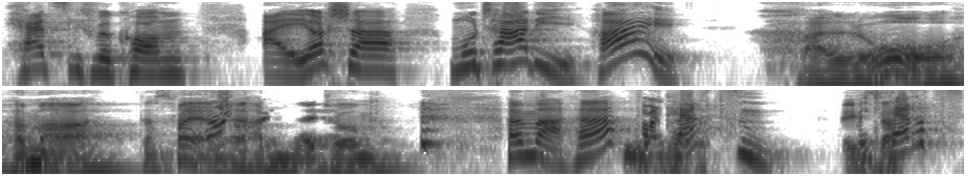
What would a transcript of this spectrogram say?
Herzlich willkommen, Ayosha Mutadi. Hi! Hallo, hör mal, das war ja eine Einleitung. hör mal, hä? von Herzen. Ich mit sag, Herz,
